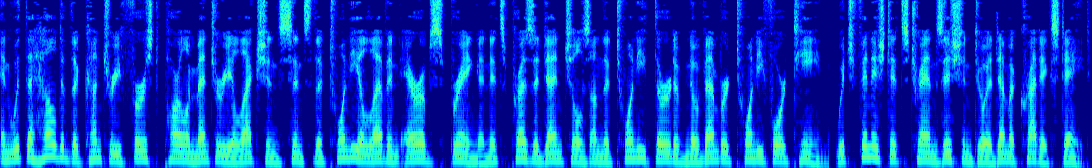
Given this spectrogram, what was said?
And with the held of the country's first parliamentary elections since the 2011 Arab Spring and its presidentials on 23 November 2014, which finished its transition to a democratic state.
